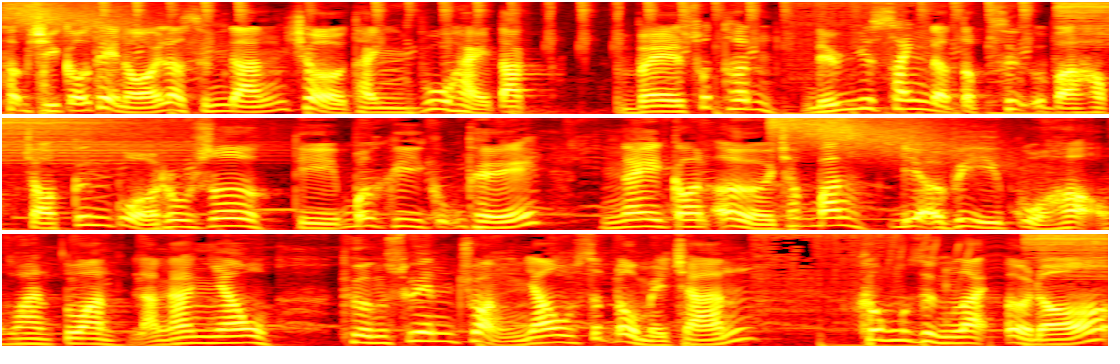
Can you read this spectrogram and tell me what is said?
thậm chí có thể nói là xứng đáng trở thành vu hải tặc về xuất thân, nếu như Xanh là tập sự và học trò cưng của Roger thì Buggy cũng thế. Ngay còn ở trong băng, địa vị của họ hoàn toàn là ngang nhau, thường xuyên choảng nhau rất đầu mẻ chán. Không dừng lại ở đó,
